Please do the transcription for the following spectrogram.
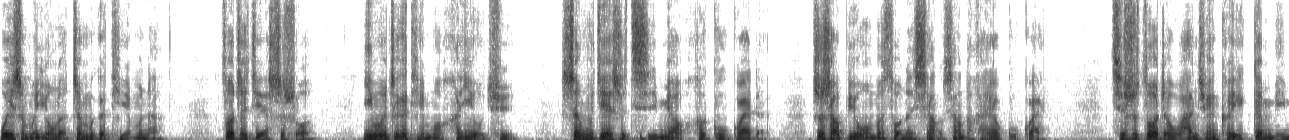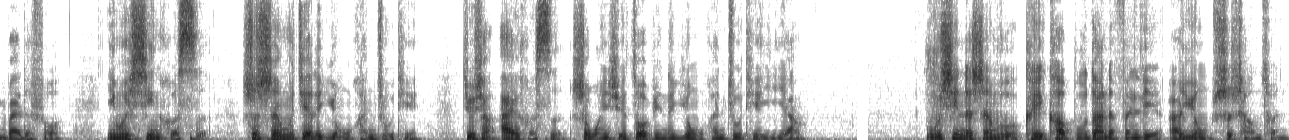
为什么用了这么个题目呢？作者解释说，因为这个题目很有趣。生物界是奇妙和古怪的，至少比我们所能想象的还要古怪。其实，作者完全可以更明白地说，因为性和死是生物界的永恒主题，就像爱和死是文学作品的永恒主题一样。无性的生物可以靠不断的分裂而永世长存，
